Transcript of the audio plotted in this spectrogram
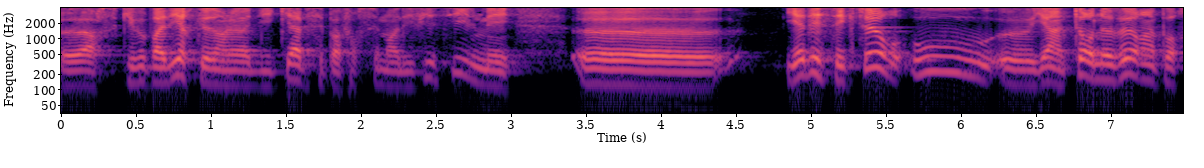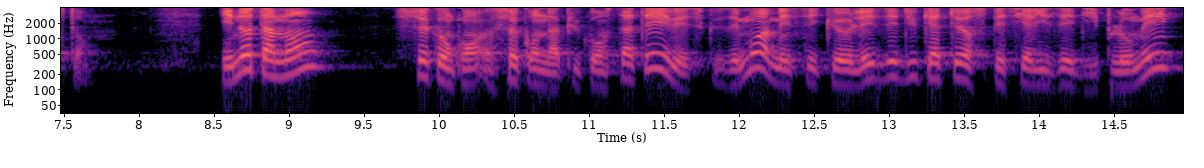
euh, alors, ce qui ne veut pas dire que dans le handicap, ce n'est pas forcément difficile, mais euh, il y a des secteurs où euh, il y a un turnover important. Et notamment, ce qu'on a pu constater, excusez-moi, mais c'est que les éducateurs spécialisés diplômés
